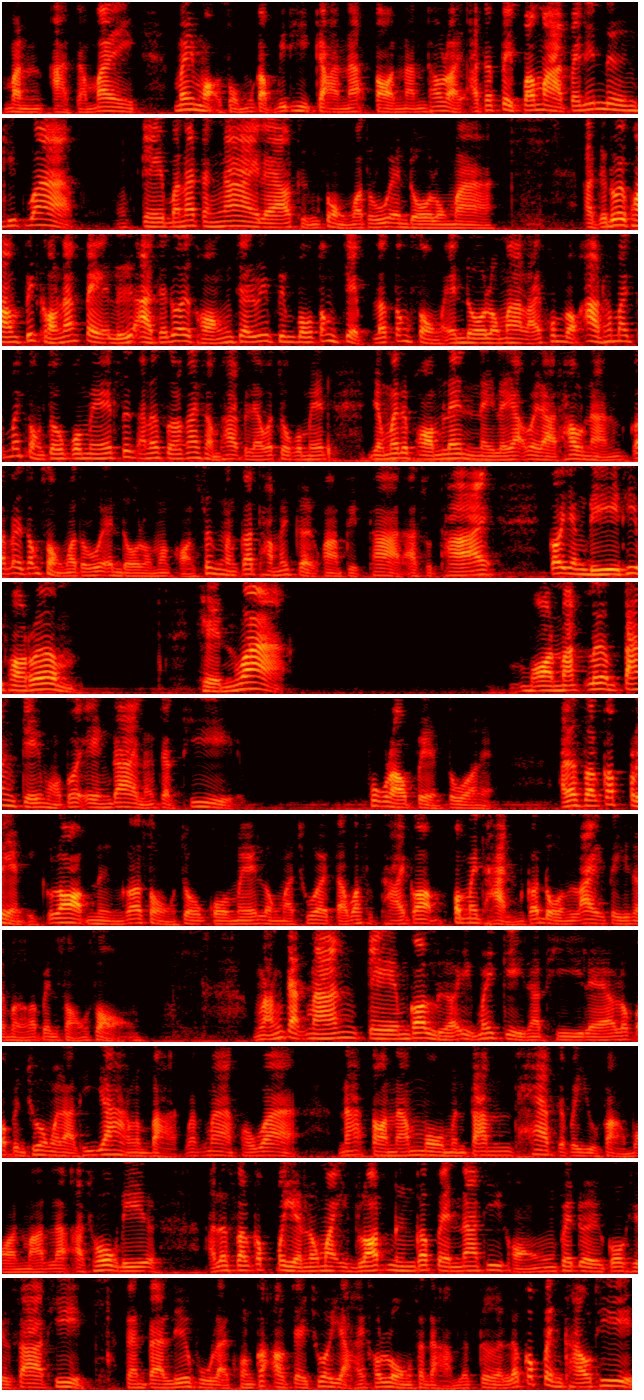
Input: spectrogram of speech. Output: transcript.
มันอาจจะไม่ไม่เหมาะสมกับวิธีการณตอนนั้นเท่าไหร่ อาจจะติดประมาทไปนิดนึง คิดว่าเกมมันน่าจะง่ายแล้วถึงส่งวาตรุเอนโดลงมา อาจจะด้วยความฟิตของนักเตะ หรืออาจจะด้วยของเจอร์รี่ฟิมโปงต้องเจ็บ แล้วต้องส่งเอนโดลงมาหลายคนบอก อ้าวทำไมจะไม่ส่งโจโกเมสซึ่งอันเดอร์เซอร์ก็ให้สัมภาษณ์ไปแล้วว่าโจโกเมสยังไม่ได้พร้อมเล่นในระยะเวลาเท่านั้น ก็เลยต้องส่งวาตรุเอนโดลงมาก่อน ซึ่งมันก็ทำให้เกิดความผิดพลาดอะสุดท้าย ก็ยังดีที่พอเริ่ม เห็นว่า บอลมัดเริ่มตั้งเกมของตัวเองได้ หลังจากที่พวกเราเปลี่ยนตัวเนี่ยอาร์เซนอลก็เปลี่ยนอีกรอบหนึ่งก็ส่งโจโกเมสลงมาช่วย แต่ว่าสุดท้ายก็ก็ไม่ทันก็โดนไล่ตีเสมอมาเป็นสองสอง หลังจากนั้นเกมก็เหลืออีกไม่กี่นาทีแล้ว แล้วก็เป็นช่วงเวลาที่ยากลำบากมาก ๆ เพราะว่าณตอนนั้นโมเมนตั้มแทบจะไปอยู่ฝั่งบอลมัดแล้วอะโชคดีอัลเลซันก็เปลี่ยนลงมาอีกล็อตหนึ่งก็เป็นหน้าที่ของเฟเดริโกเคซ่าที่แฟนๆลิเวอร์พูลหลายคนก็เอาใจช่วยอยากให้เขาลงสนามเหลือเกิน แล้วก็เป็นเขาที่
